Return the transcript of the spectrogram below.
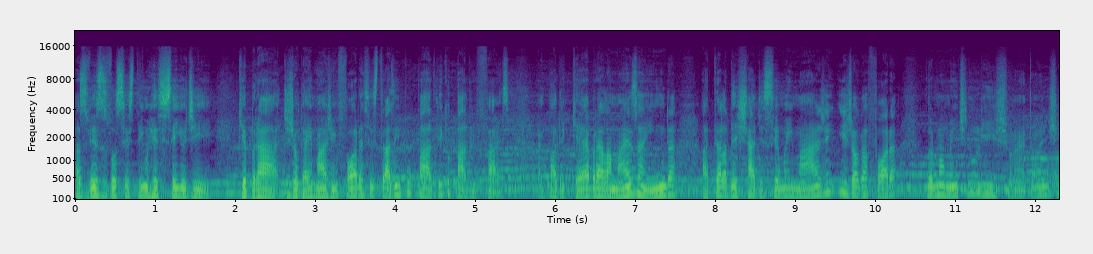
Às vezes vocês têm o receio de quebrar, de jogar a imagem fora, vocês trazem para o padre. O que, que o padre faz? Aí o padre quebra ela mais ainda, até ela deixar de ser uma imagem e joga fora normalmente no lixo, né? Então a gente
